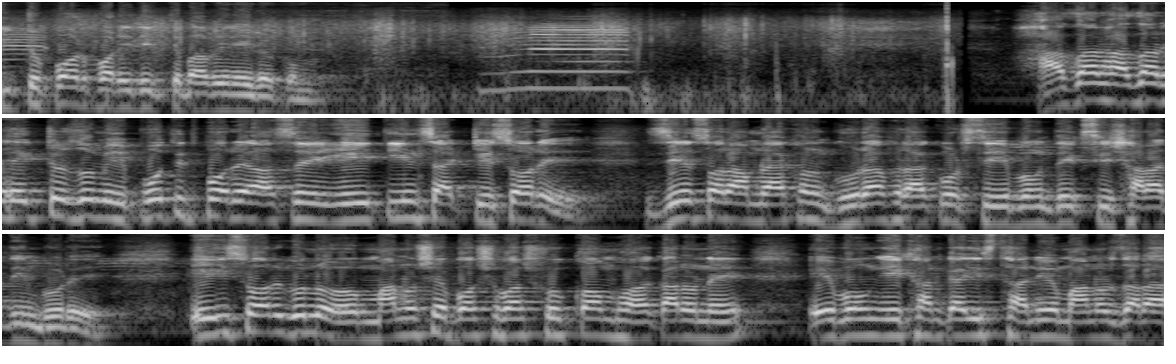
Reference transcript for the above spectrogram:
একটু পর পরই দেখতে পাবেন এইরকম। হাজার হাজার হেক্টর জমি পতিত পরে আছে এই তিন চারটি চরে। যে চর আমরা এখন ঘোরাফেরা করছি এবং দেখছি সারাদিন ভরে। এই চরগুলো মানুষের বসবাস খুব কম হওয়ার কারণে এবং এখানকার স্থানীয় মানুষ যারা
